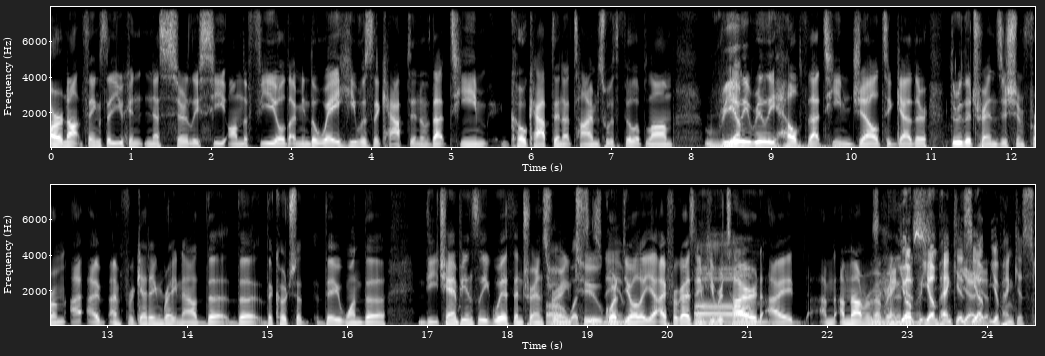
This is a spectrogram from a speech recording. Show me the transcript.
are not things that you can necessarily see on the field. I mean, the way he was the captain of that team, co-captain at times with Philipp Lahm, really, really helped that team gel together through the transition from I, I I'm forgetting right now the the the coach that they won the the Champions League with and transferring Oh, to? Guardiola. Yeah, I forgot his name. he retired. Um, I I'm, I'm not remembering. Henk? the Yup, name. Jupp Heynckes. Yeah, yep, yeah. Heynckes.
